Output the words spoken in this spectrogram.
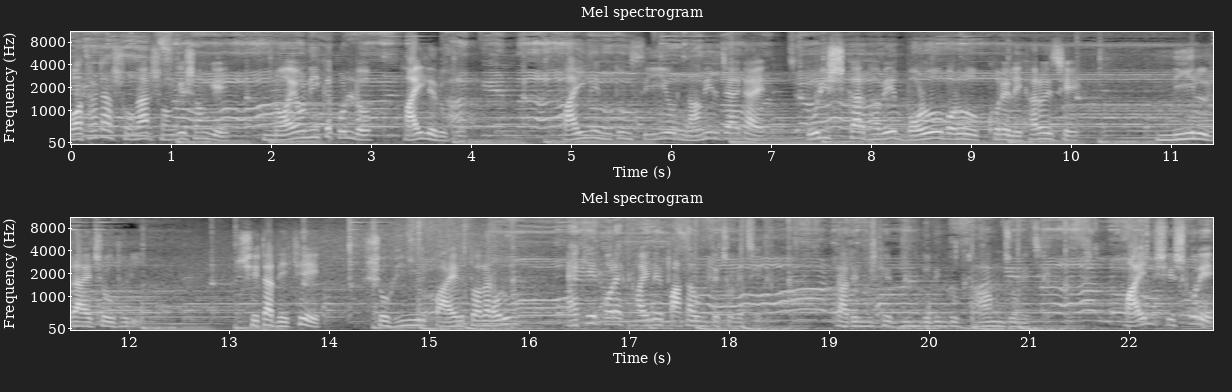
কথাটা শোনার সঙ্গে সঙ্গে নয়নিকা পড়ল ফাইলের উপর। ফাইলে নতুন সিইওর নামের জায়গায় পরিষ্কারভাবে বড় বড় অক্ষরে লেখা রয়েছে, নীল রায়চৌধুরী। সেটা দেখে সোহিনীর পায়ের তলার অরূপ একের পর এক ফাইলের পাতা উল্টে চলেছে। তাদের মুখে বিন্দু বিন্দু ঘাম জমেছে। ফাইল শেষ করে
